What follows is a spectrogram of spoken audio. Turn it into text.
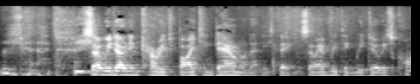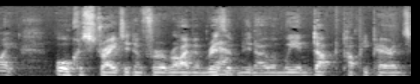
so we don't encourage biting down on anything. So everything we do is quite orchestrated and for a rhyme and rhythm, Yeah. you know, and we induct puppy parents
